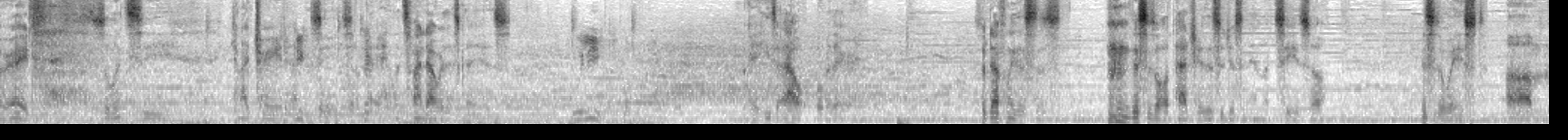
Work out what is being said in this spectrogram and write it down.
Alright, so let's see. Can I trade embassies? Okay, let's find out where this guy is. Okay, he's out over there. So definitely this is this is all attached here. This is just an inland sea, so this is a waste. Um,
